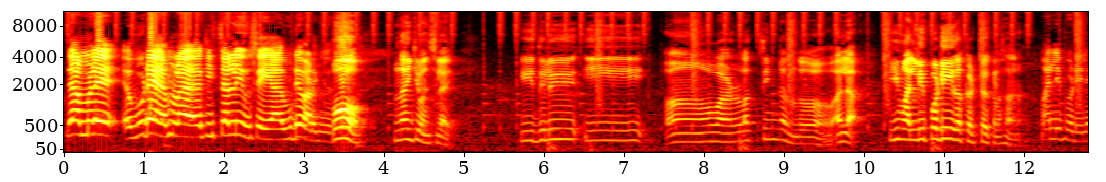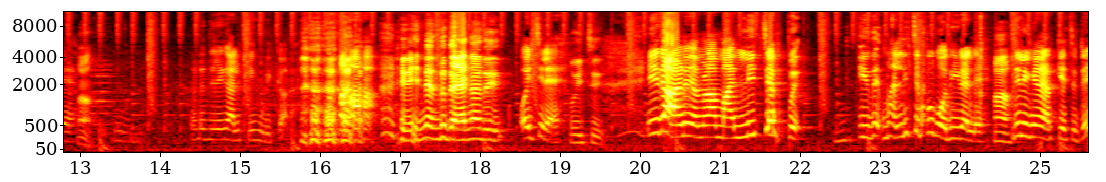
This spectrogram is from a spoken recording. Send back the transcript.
ഇത് നമ്മൾ എവിടെ നമ്മളെ കിച്ചണിൽ യൂസ് ചെയ്യാ എവിടെ use ഓ എന്നാ എനിക്ക് മനസ്സിലായി. ഇതിൽ ഈ വെള്ളത്തിന്റെ എന്തോ അല്ല ഈ മല്ലിപ്പൊടി ഇതൊക്കെ ഇട്ട് വെക്കണ സാധനം. മല്ലിപ്പൊടി അല്ലേ ആ. എന്നിട്ട് ഇതിൽ കലക്കി കുടിക്കാം. പിന്നെ എന്ത് തേങ്ങ അത്? ഒഴിച്ചില്ലേ? ഒഴിച്ച്. ഇതാണ് നമ്മളെ മല്ലിച്ചെപ്പ്. ഇത് മല്ലിച്ചപ്പ് പൊതിയിലല്ലേ. ഇതിലിങ്ങനെ ഇറക്കി വെച്ചിട്ട്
